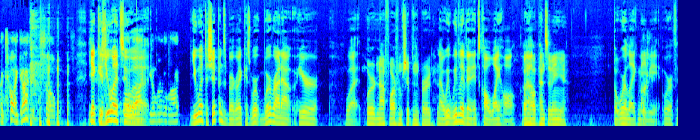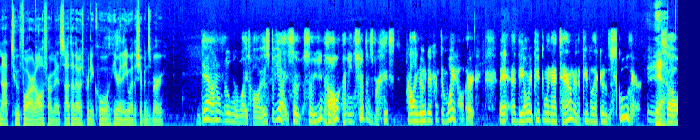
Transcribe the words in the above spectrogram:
until I got here. So yeah, because you find went to a lot, uh, you learn a lot. you went to Shippensburg, right? Because we're we're right out here. What? We're not far from Shippensburg, No, we, we live in it's called Whitehall. Whitehall, Uh, Pennsylvania. But we're like maybe we're not too far at all from it. So I thought that was pretty cool hearing that you went to Shippensburg. Yeah, I don't know where Whitehall is, but yeah, so so you know, I mean, Shippensburg, it's probably no different than Whitehall. They're they, the only people in that town are the people that go to the school there. Yeah. So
